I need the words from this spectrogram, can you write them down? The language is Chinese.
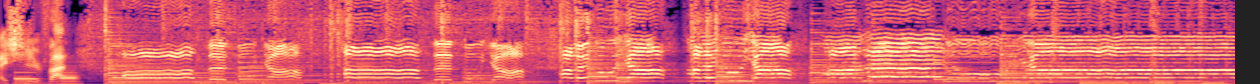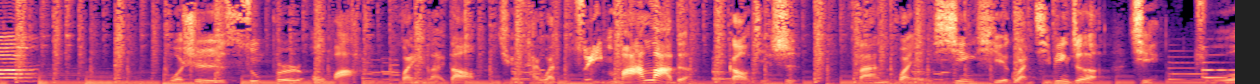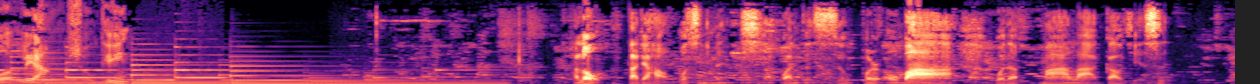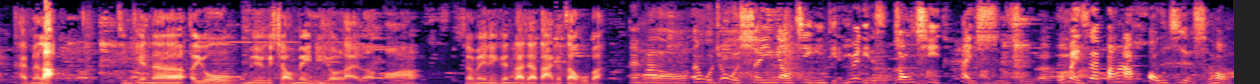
来示范。哈利路亚，哈利路亚，哈利路亚，哈利路亚，哈利路亚。我是 Super 欧巴，欢迎来到全台湾最麻辣的告解室。凡患有心血管疾病者，请酌量收听。Hello，大家好，我是你们喜欢的 Super 欧巴，我的麻辣告解室开门啦。今天呢，哎呦，我们有一个小美女又来了啊！小美女跟大家打个招呼吧。哎，Hello，哎，我觉得我声音要近一点，因为你的中气太十足了。我每次在帮他后置的时候，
